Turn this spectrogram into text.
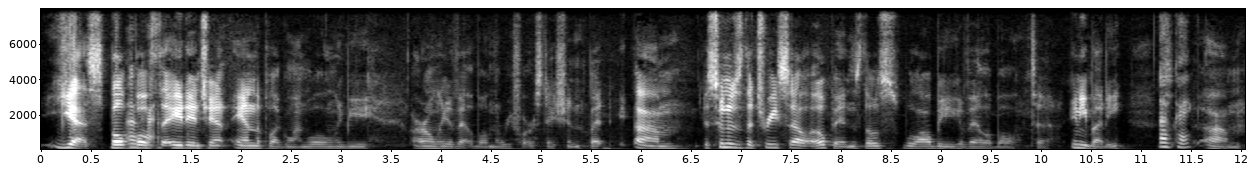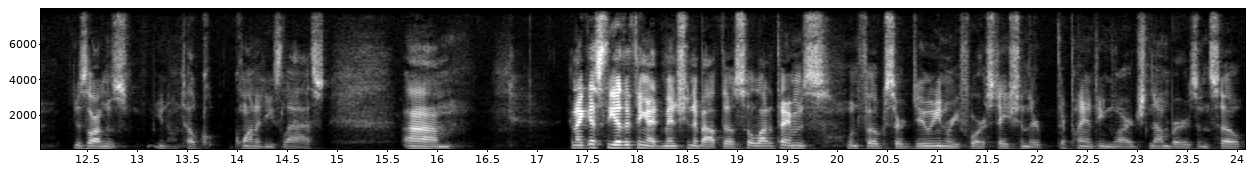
Yes, both okay. both the eight inch and, and the plug one will only be are only available in the reforestation. But um, as soon as the tree cell opens, those will all be available to anybody. Okay. Um, as long as you know until qu- quantities last. Um, and I guess the other thing I'd mention about those, so a lot of times when folks are doing reforestation, they're they're planting large numbers, and so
